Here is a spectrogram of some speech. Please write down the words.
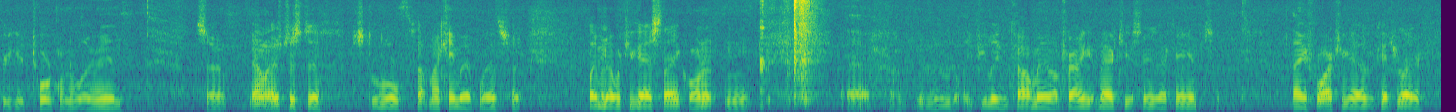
pretty good torque on the low end. So, no, it's just a just a little something I came up with. So, let me know what you guys think on it. And uh, if you leave a comment, I'll try to get back to you as soon as I can. So, thanks for watching, guys. We'll catch you later.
